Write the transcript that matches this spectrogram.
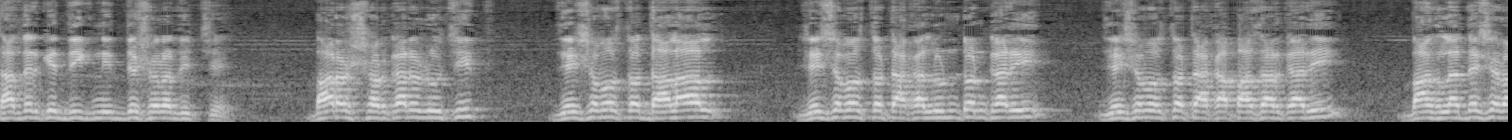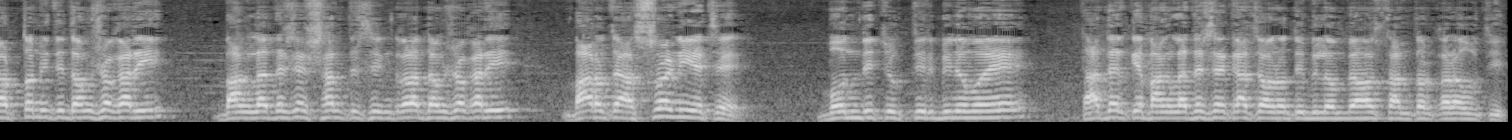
তাদেরকে দিক নির্দেশনা দিচ্ছে। ভারত সরকারের উচিত যে সমস্ত দালাল, যে সমস্ত টাকা লুণ্ঠনকারী যে সমস্ত টাকা পাচারকারী বাংলাদেশের অর্থনীতি ধ্বংসকারী, বাংলাদেশের শান্তি শৃঙ্খলা ধ্বংসকারী ভারতে আশ্রয় নিয়েছে, বন্দি চুক্তির বিনিময়ে তাদেরকে বাংলাদেশের কাছে অনতিবিলম্বে হস্তান্তর করা উচিত।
